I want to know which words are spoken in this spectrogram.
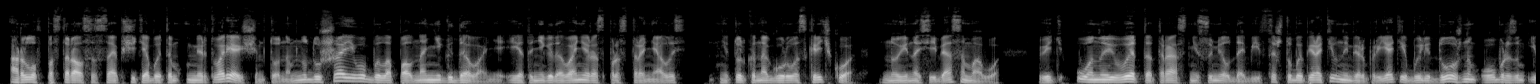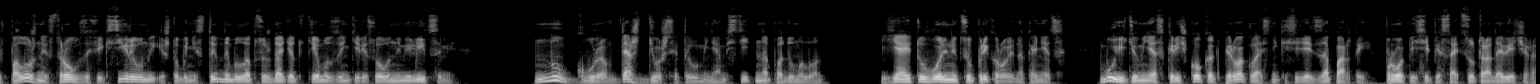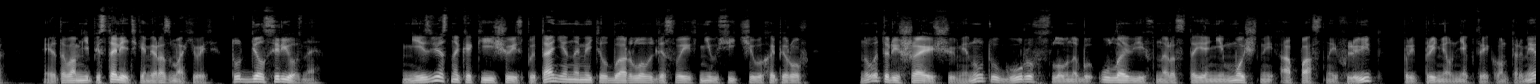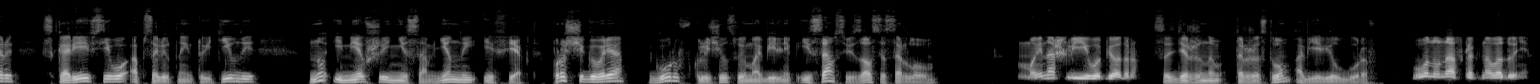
Орлов постарался сообщить об этом умиротворяющим тоном, но душа его была полна негодования, и это негодование распространялось не только на Гурова Скричко, но и на себя самого, ведь он и в этот раз не сумел добиться, чтобы оперативные мероприятия были должным образом и в положенный срок зафиксированы, и чтобы не стыдно было обсуждать эту тему с заинтересованными лицами. «Ну, Гуров, дождешься ты у меня», — мстительно подумал он. Я эту вольницу прикрою, наконец. Будете у меня с Кричко, как первоклассники, сидеть за партой, прописи писать с утра до вечера. Это вам не пистолетиками размахивать. Тут дело серьезное. Неизвестно, какие еще испытания наметил бы Орлов для своих неусидчивых оперов, но в эту решающую минуту Гуров, словно бы уловив на расстоянии мощный опасный флюид, предпринял некоторые контрмеры, скорее всего абсолютно интуитивные, но имевшие несомненный эффект. Проще говоря, Гуров включил свой мобильник и сам связался с Орловым. «Мы нашли его, Петр», — со сдержанным торжеством объявил Гуров. «Он у нас как на ладони».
